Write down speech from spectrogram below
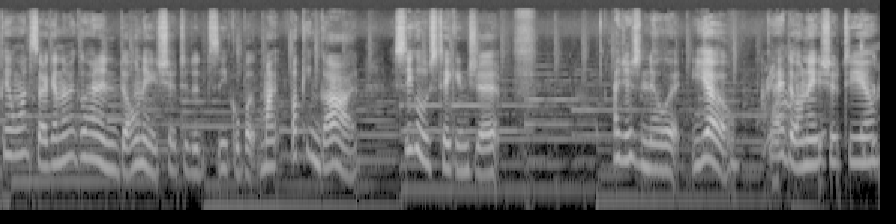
Okay, one second. Let me go ahead and donate shit to the seagull. But my fucking god, the seagull's taking shit. I just know it. Yo, can I donate shit to you?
